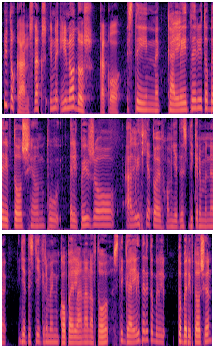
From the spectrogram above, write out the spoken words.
μην το κάνεις. Εντάξει, είναι, είναι όντως κακό. Στην καλύτερη των περιπτώσεων που ελπίζω, αλήθεια το εύχομαι για τη συγκεκριμένη, για τη συγκεκριμένη κοπέλα να είναι αυτό, στην καλύτερη των, περι- των περιπτώσεων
